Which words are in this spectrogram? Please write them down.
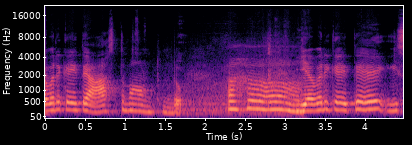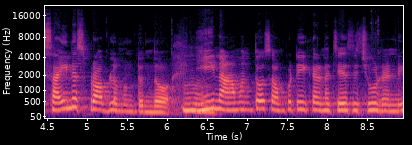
ఎవరికైతే ఆస్తమా ఉంటుందో. ఎవరికైతే ఈ సైనస్ ప్రాబ్లం ఉంటుందో ఈ నామంతో సంపుటీకరణ చేసి చూడండి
